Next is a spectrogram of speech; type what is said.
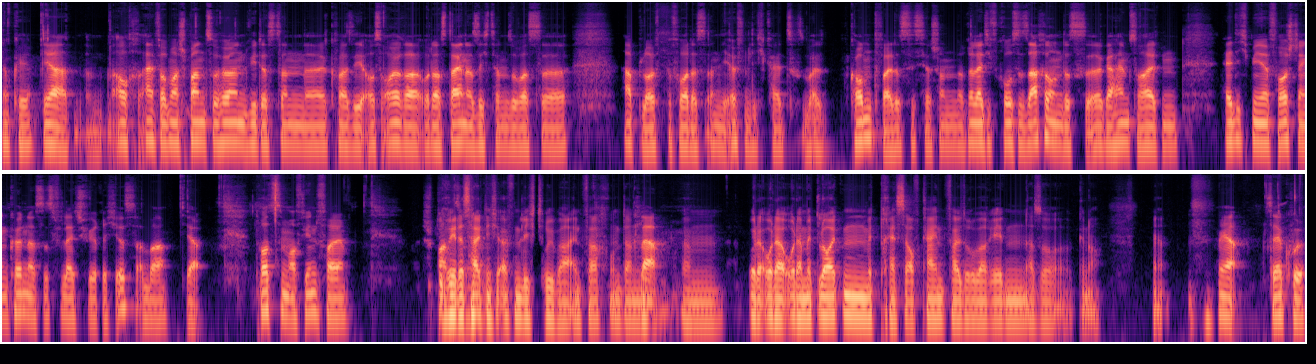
Okay, ja, auch einfach mal spannend zu hören, wie das dann äh, quasi aus eurer oder aus deiner Sicht dann sowas äh, abläuft, bevor das an die Öffentlichkeit kommt, weil das ist ja schon eine relativ große Sache und das äh, geheim zu halten, hätte ich mir vorstellen können, dass es vielleicht schwierig ist, aber ja, trotzdem auf jeden Fall Spannend. Du redest halt nicht öffentlich drüber einfach und dann Klar. Ähm, oder oder oder mit Leuten, mit Presse auf keinen Fall drüber reden. Also genau. Ja. Ja, sehr cool.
